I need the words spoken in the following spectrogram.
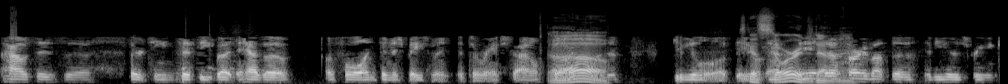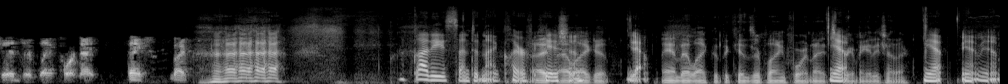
house is uh, thirteen fifty, but it has a a full unfinished basement. It's a ranch style. So I just Oh. wanted to give you a little update. It's got on that. storage and, down uh. Sorry about the if you hear the screaming kids. They're playing Fortnite. Thanks. Bye. Glad he sent in that clarification. I like it. Yeah. And I like that the kids are playing Fortnite Yeah. screaming at each other. Yep, yep, yep.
